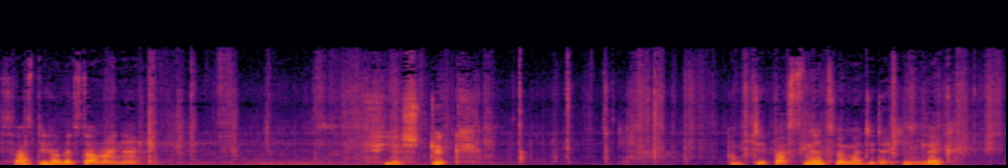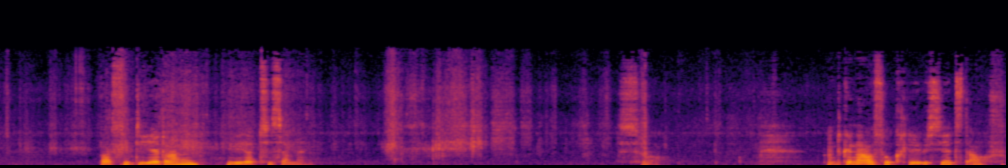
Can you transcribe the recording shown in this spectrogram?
Das heißt, ich habe jetzt da meine vier Stück. Und die passen jetzt, wenn man die da hinlegt, passen die ja dann wieder zusammen. So. Und genauso klebe ich sie jetzt auf.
